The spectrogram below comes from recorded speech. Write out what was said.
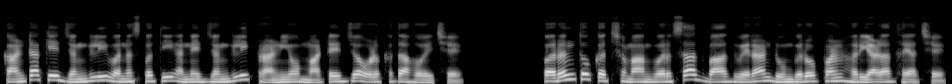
કાંટા કે જંગલી વનસ્પતિ અને જંગલી પ્રાણીઓ માટે જ ઓળખતા હોય છે. પરંતુ કચ્છમાં વરસાદ બાદ વેરાન ડુંગરો પણ હરિયાળા થયા છે.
